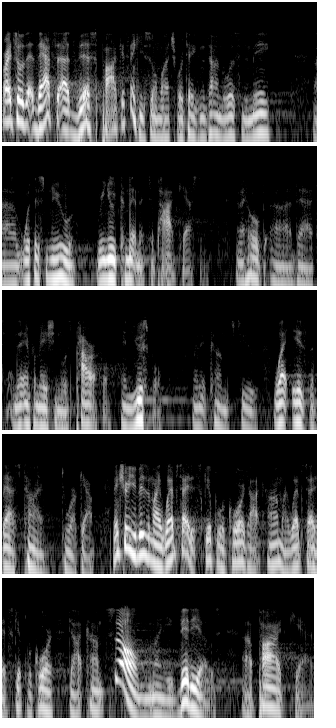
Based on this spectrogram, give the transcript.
All right, so th- that's uh, this podcast. Thank you so much for taking the time to listen to me uh, with this new, renewed commitment to podcasting. And I hope uh, that the information was powerful and useful when it comes to what is the best time to work out. Make sure you visit my website at skiplacour.com. my website at skiplacour.com. So many videos, uh, podcasts,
